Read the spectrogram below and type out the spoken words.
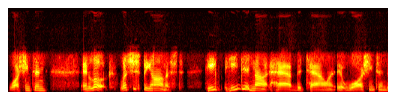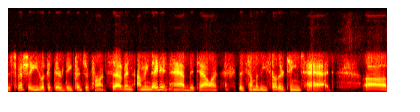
Washington. And look, let's just be honest he he did not have the talent at Washington, especially you look at their defensive front seven. I mean, they didn't have the talent that some of these other teams had. Uh,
